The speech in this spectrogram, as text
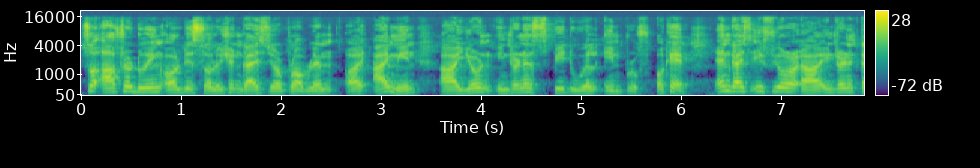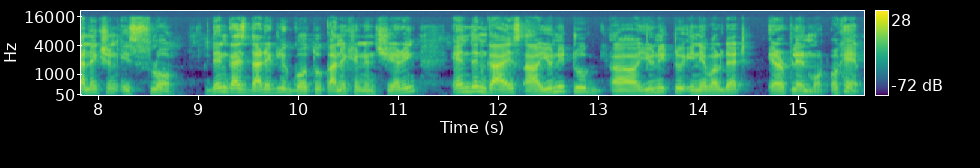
So after doing all this solution guys your problem uh, i mean uh, your internet speed will improve. Okay. And guys if your uh, internet connection is slow then guys directly go to connection and sharing. And then guys uh, you need to uh, you need to enable that airplane mode. Okay.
